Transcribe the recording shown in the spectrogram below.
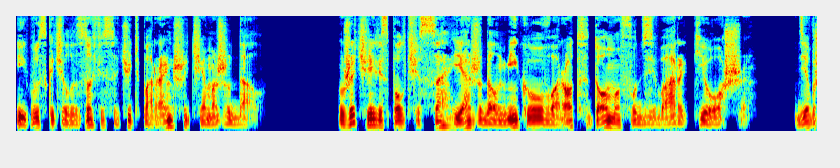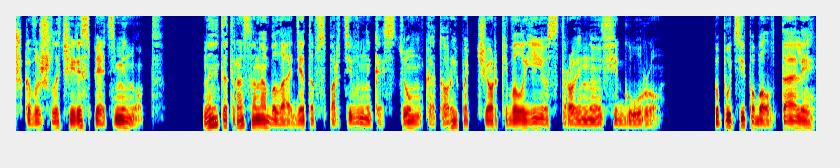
и выскочил из офиса чуть пораньше, чем ожидал. Уже через полчаса я ожидал Мику у ворот дома Фудзивары Киоши. Девушка вышла через пять минут. На этот раз она была одета в спортивный костюм, который подчеркивал ее стройную фигуру. По пути поболтали,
